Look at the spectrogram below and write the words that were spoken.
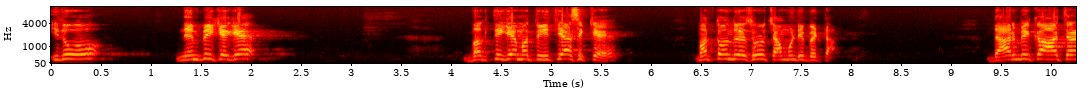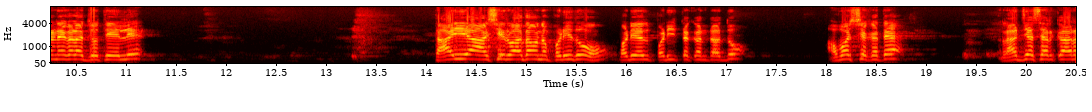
ಇದು ನಂಬಿಕೆಗೆ, ಭಕ್ತಿಗೆ ಮತ್ತು ಇತಿಹಾಸಕ್ಕೆ ಮತ್ತೊಂದು ಹೆಸರು ಚಾಮುಂಡಿ ಬೆಟ್ಟ. ಧಾರ್ಮಿಕ ಆಚರಣೆಗಳ ಜೊತೆಯಲ್ಲಿ ತಾಯಿಯ ಆಶೀರ್ವಾದವನ್ನು ಪಡೆದು ಪಡೆಯೋದು ಪಡೀತಕ್ಕಂಥದ್ದು ಅವಶ್ಯಕತೆ. ರಾಜ್ಯ ಸರ್ಕಾರ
